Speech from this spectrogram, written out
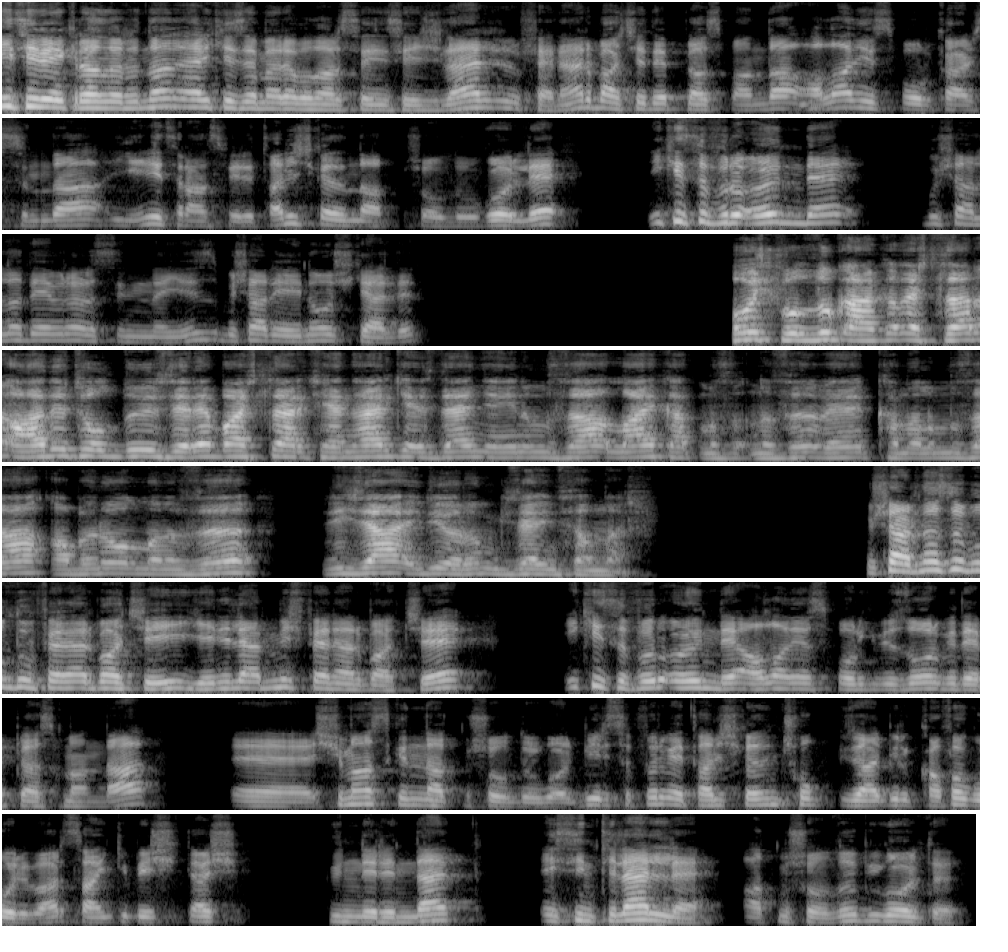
BTV ekranlarından herkese merhabalar sayın seyirciler. Fenerbahçe deplasmanda Alanyaspor karşısında yeni transferi Talisca'nın da atmış olduğu golle 2-0 önde Buşar'la devre arasındayız. Buşar yayına hoş geldin. Hoş bulduk arkadaşlar. Adet olduğu üzere başlarken herkesten yayınımıza like atmanızı ve kanalımıza abone olmanızı rica ediyorum güzel insanlar. Buşar nasıl buldun Fenerbahçe'yi? Yenilenmiş Fenerbahçe 2-0 önde Alanyaspor gibi zor bir deplasmanda. Ee, Şimanski'nin atmış olduğu gol 1-0 ve Talisca'nın çok güzel bir kafa golü var. Sanki Beşiktaş günlerinden esintilerle atmış olduğu bir goldü.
